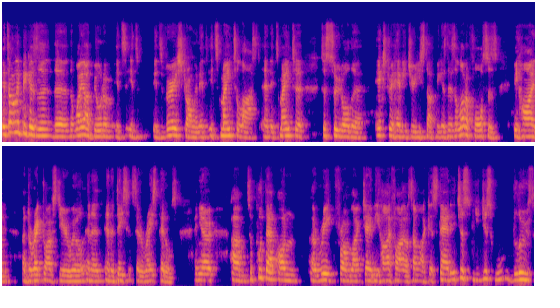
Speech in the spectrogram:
it's only because the, the, the way I build them, it's it's it's very strong and it, it's made to last and it's made to to suit all the extra heavy duty stuff because there's a lot of forces behind a direct drive steering wheel and a and a decent set of race pedals. And you know, um, to put that on a rig from like JB Hi-Fi or something like a stand, it just you just lose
